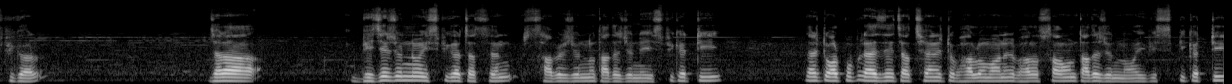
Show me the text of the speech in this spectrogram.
স্পিকার যারা বেজের জন্য স্পিকার চাচ্ছেন, সাবের জন্য, তাদের জন্য এই স্পিকারটি, যারা একটু অল্প প্রাইজে চাচ্ছেন, একটু ভালো মানের, ভালো সাউন্ড তাদের জন্য এই স্পিকারটি।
